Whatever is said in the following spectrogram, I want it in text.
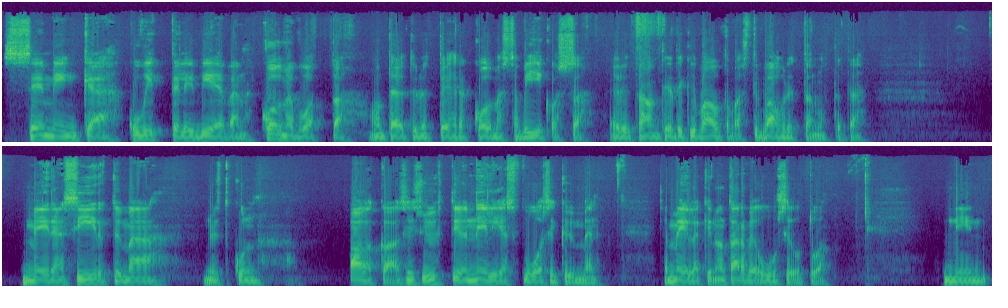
se, minkä kuvitteli vievän kolme vuotta, on täytynyt tehdä kolmessa viikossa. Eli tämä on tietenkin valtavasti vauhdittanut tätä meidän siirtymää nyt kun alkaa siis yhtiön neljäs vuosikymmen ja meilläkin on tarve uusiutua. Niin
